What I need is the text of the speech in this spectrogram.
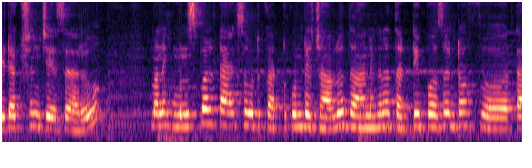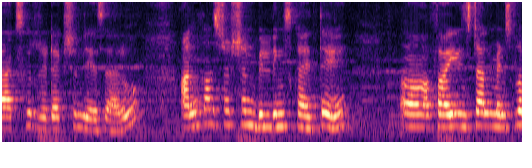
డిడక్షన్ చేశారు. మనకి మున్సిపల్ ట్యాక్స్ ఒకటి కట్టుకుంటే చాలు దానికన్నా thirty percent of tax reduction చేశారు. అన్కన్స్ట్రక్షన్ బిల్డింగ్స్కి అయితే ఫైవ్ ఇన్స్టాల్మెంట్స్లో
